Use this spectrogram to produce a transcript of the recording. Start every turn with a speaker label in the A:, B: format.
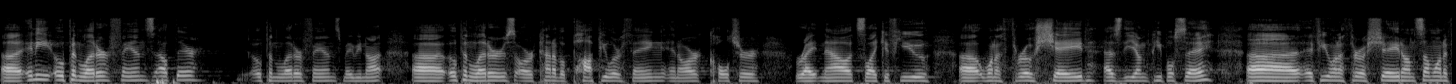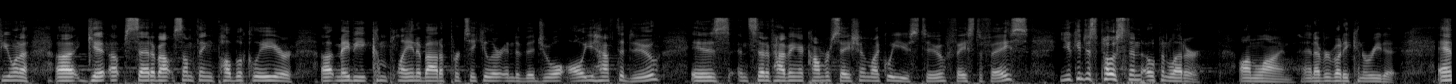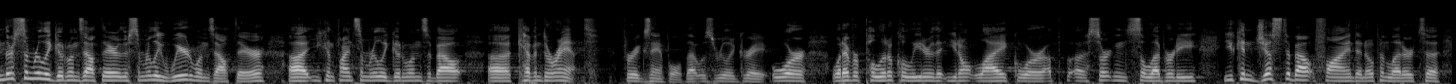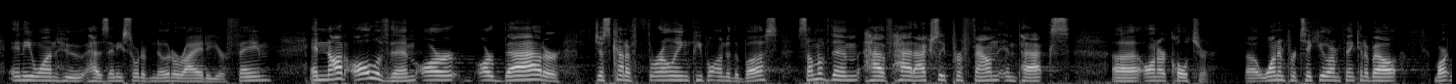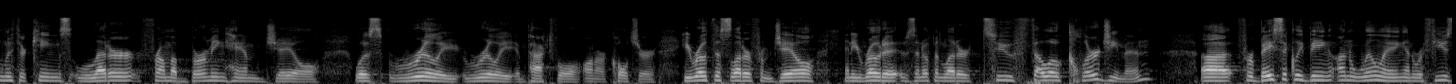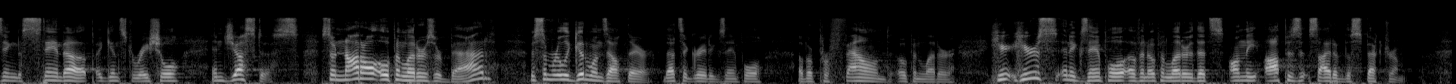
A: Uh, any open letter fans out there? Open letter fans, maybe not. Uh, open letters are kind of a popular thing in our culture right now. It's like if you uh, want to throw shade, as the young people say, uh, if you want to throw shade on someone, if you want to uh, get upset about something publicly or uh, maybe complain about a particular individual, all you have to do is instead of having a conversation like we used to, face to face, you can just post an open letter online and everybody can read it. And there's some really good ones out there. There's some really weird ones out there. Uh, you can find some really good ones about uh, Kevin Durant for example. That was really great. Or whatever political leader that you don't like or a, a, certain celebrity, you can just about find an open letter to anyone who has any sort of notoriety or fame. And not all of them are, are bad or just kind of throwing people under the bus. Some of them have had actually profound impacts uh, on our culture. Uh, one in particular I'm thinking about Martin Luther King's letter from a Birmingham jail was really, really impactful on our culture. He wrote this letter from jail, and he wrote it, it was an open letter to fellow clergymen uh, for basically being unwilling and refusing to stand up against racial injustice. So, not all open letters are bad. There's some really good ones out there. That's a great example of a profound open letter. Here, here's an example of an open letter that's on the opposite side of the spectrum.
